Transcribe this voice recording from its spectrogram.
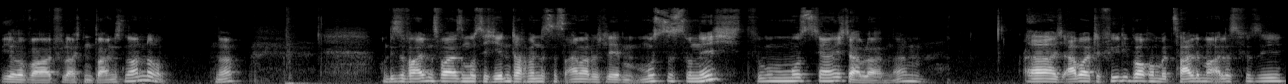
ihre Wahrheit. Vielleicht ein Bein ist eine andere. Ne? Und diese Verhaltensweise musste ich jeden Tag mindestens einmal durchleben. Musstest du nicht, du musst ja nicht da bleiben. Ne? Äh, ich arbeite viel die Woche und bezahle immer alles für sie.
